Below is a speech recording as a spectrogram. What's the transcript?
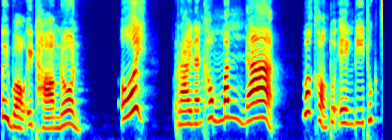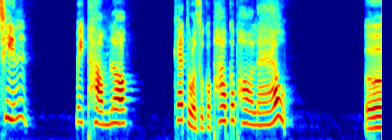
ไปบอกไอ้ไทามโน่น โอ้ย รายนั้นเข้ามั่นหน้า ว่าของตัวเองดีทุกชิ้น ไม่ทำหรอก แค่ตรวจสุขภาพก็พอแล้ว เออ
